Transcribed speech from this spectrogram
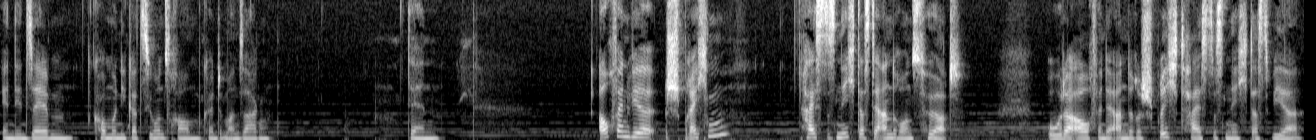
in denselben Kommunikationsraum, könnte man sagen. Denn auch wenn wir sprechen, heißt es nicht, dass der andere uns hört. Oder auch wenn der andere spricht, heißt es nicht, dass wir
